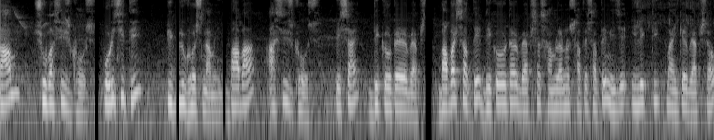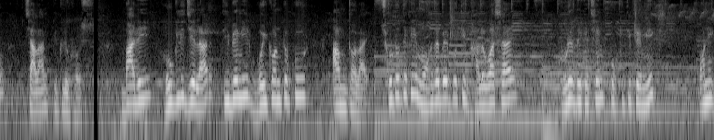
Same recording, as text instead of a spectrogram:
নাম সুভাষিস ঘোষ, পরিচিতি পিকলু ঘোষ নামে। বাবা আশিস ঘোষ, পেশায় ডেকোরেটরের ব্যবসা। বাবার সাথে ডেকোরেটর ব্যবসা সামলানোর সাথে সাথে নিজে ইলেকট্রিক মাইকের ব্যবসাও চালান পিকলু ঘোষ। বাড়ি, হুগলি জেলার ত্রিবেণীর বৈকণ্ঠপুর, আমতলায়। ছোট থেকেই মহাদেবের প্রতি ভালোবাসায় ঘুরে দেখেছেন প্রকৃতিপ্রেমিক অনেক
